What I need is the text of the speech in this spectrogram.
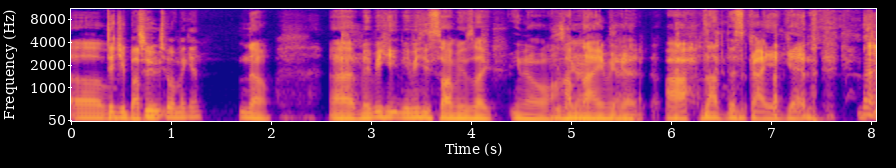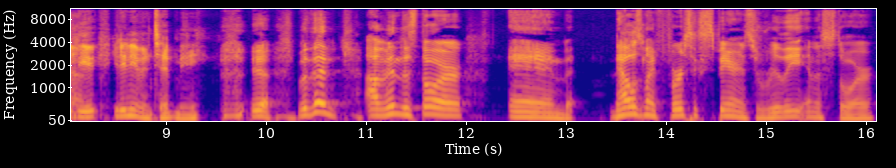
Um, Did you bump to- into him again? No. Uh, maybe he maybe he saw me. He was like, you know, He's I'm like, not "Ah, even God." gonna. Ah, not this guy again. Did he, he didn't even tip me. yeah, but then I'm in the store, and that was my first experience really in a store,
